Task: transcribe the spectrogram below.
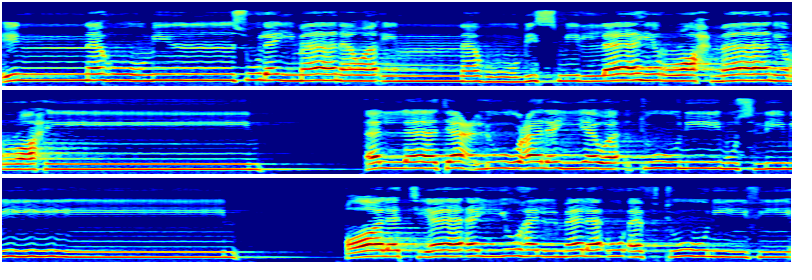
إنه من سليمان وإنه بسم الله الرحمن الرحيم. ألا تعلوا علي وأتوني مسلمين. قالت يا أيها الملأ أفتوني في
